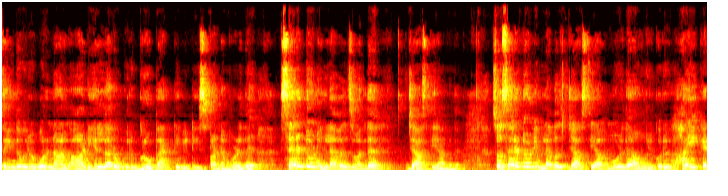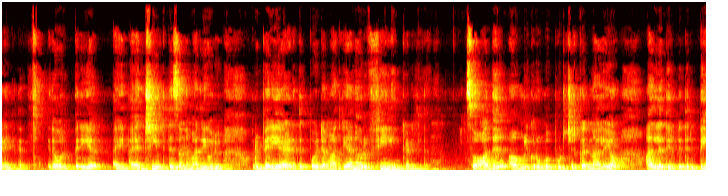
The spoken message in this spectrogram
சேர்ந்து ஒரு ஒரு நாள் ஆடி எல்லாரும் ஒரு குரூப் ஆக்டிவிட்டீஸ் பண்ணும் பொழுது செரட்டோனின் லெவல்ஸ் வந்து ஜாஸ்தி ஆகுது. ஸோ செரட்டோனியம் லெவல்ஸ் ஜாஸ்தி ஆகும் பொழுது அவங்களுக்கு ஒரு ஹை கிடைக்குது. இதை ஒரு பெரிய ஐ அச்சீவ் திஸ் அந்த மாதிரி ஒரு ஒரு பெரிய இடத்துக்கு போயிட்ட மாதிரியான ஒரு ஃபீலிங் கிடைக்குது. ஸோ அது அவங்களுக்கு ரொம்ப பிடிச்சிருக்கிறதுனாலையும் அதில் திருப்பி திருப்பி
